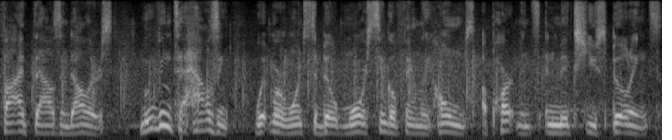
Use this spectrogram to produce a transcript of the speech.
$5,000. Moving to housing, Whitmer wants to build more single-family homes, apartments, and mixed-use buildings.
